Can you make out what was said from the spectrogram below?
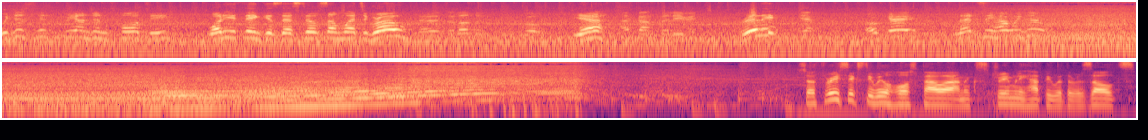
We just hit 340. What do you think? Is there still somewhere to grow? There's a lot of go. Yeah? I can't believe it. Really? Yeah. Okay, let's see how we do. So 360 wheel horsepower, I'm extremely happy with the results.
